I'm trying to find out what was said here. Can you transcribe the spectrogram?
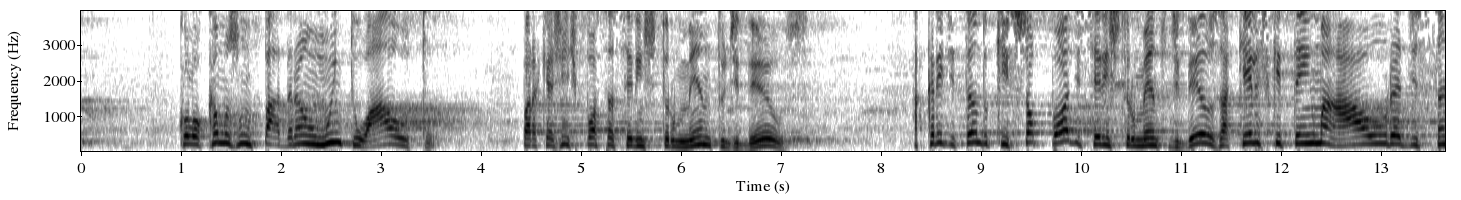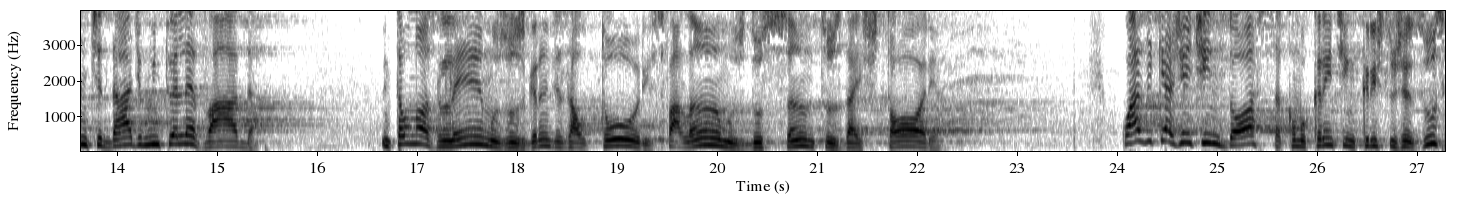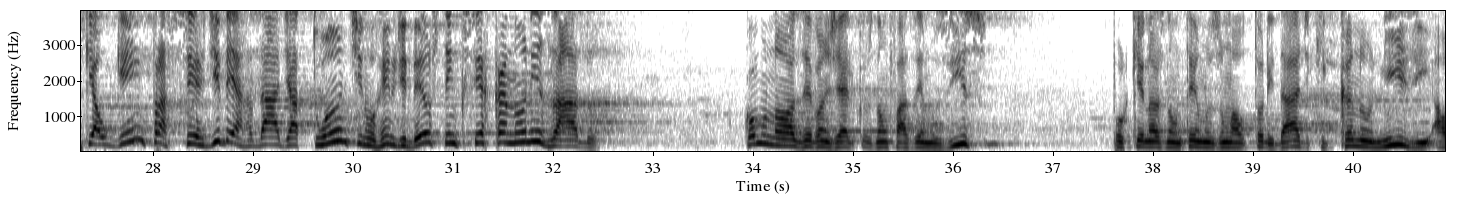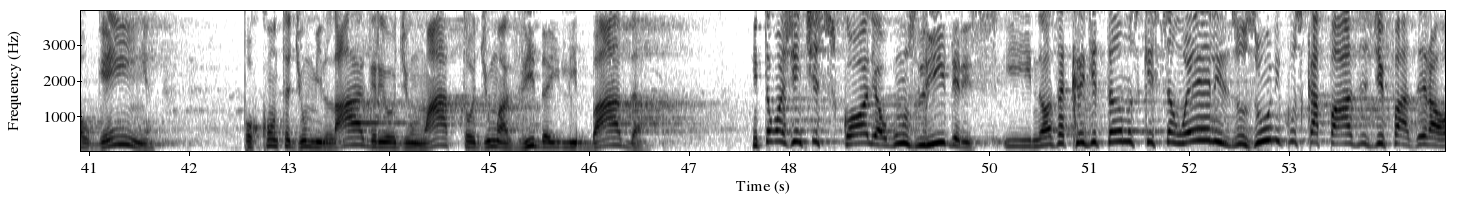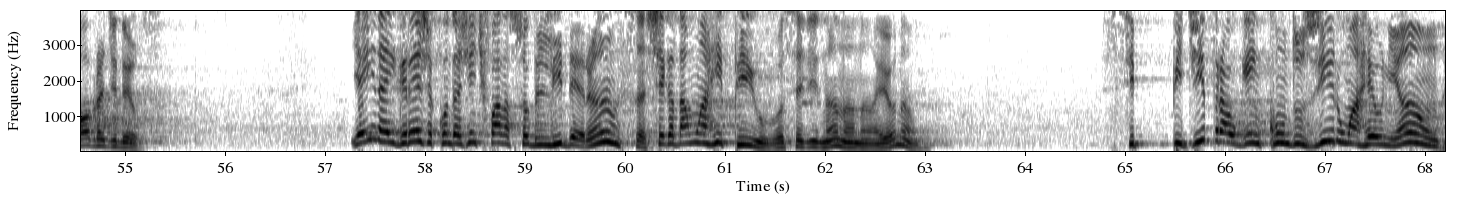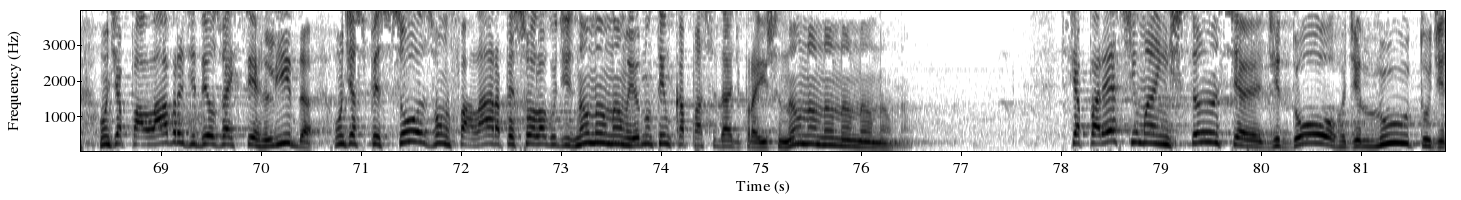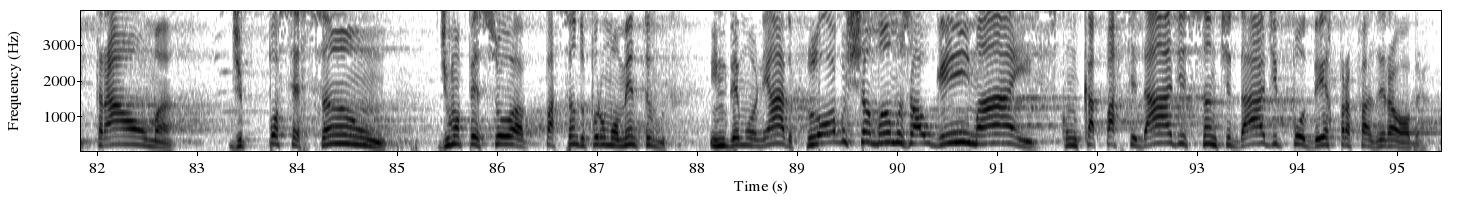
colocamos um padrão muito alto para que a gente possa ser instrumento de Deus, acreditando que só pode ser instrumento de Deus aqueles que têm uma aura de santidade muito elevada. Então nós lemos os grandes autores, falamos dos santos da história. Quase que a gente endossa, como crente em Cristo Jesus, que alguém para ser de verdade atuante no reino de Deus tem que ser canonizado. Como nós evangélicos não fazemos isso, porque nós não temos uma autoridade que canonize alguém por conta de um milagre ou de um ato ou de uma vida ilibada. Então a gente escolhe alguns líderes e nós acreditamos que são eles os únicos capazes de fazer a obra de Deus. E aí na igreja, quando a gente fala sobre liderança, chega a dar um arrepio. Você diz: não, não, não, eu não. Se pedir para alguém conduzir uma reunião onde a palavra de Deus vai ser lida, onde as pessoas vão falar, a pessoa logo diz: não, não, não, eu não tenho capacidade para isso. Não, não, não, não, não, não, não. Se aparece uma instância de dor, de luto, de trauma, de possessão, de uma pessoa passando por um momento endemoniado, logo chamamos alguém mais com capacidade, santidade e poder para fazer a obra.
